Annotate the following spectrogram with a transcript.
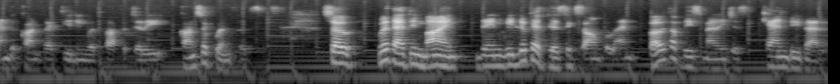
and the contract dealing with proprietary consequences. So, with that in mind, then we look at this example, and both of these marriages can be valid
